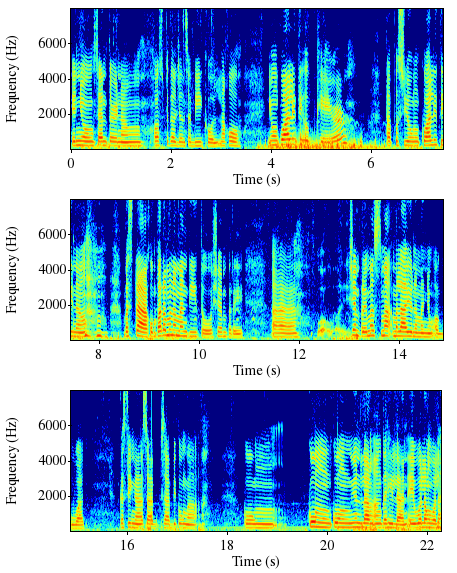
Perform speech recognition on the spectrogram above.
yan yung center ng hospital dyan sa Bicol. Nako, yung quality of care, tapos yung quality ng, basta, kumpara mo naman dito, syempre, w- syempre, mas ma- malayo naman yung agwat. Kasi nga, sabi, sabi ko nga, kung, kung, kung yun lang ang dahilan, eh walang wala.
